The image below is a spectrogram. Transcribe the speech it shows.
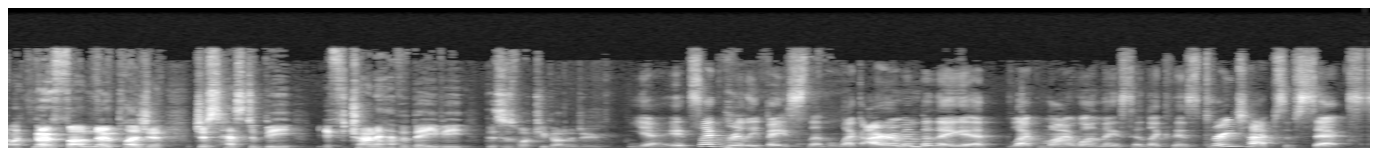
They're like, no fun, no pleasure. Just has to be. If you're trying to have a baby, this is what you got to do. Yeah, it's like really base level. Like I remember they at like my one they said like there's three types of sex,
